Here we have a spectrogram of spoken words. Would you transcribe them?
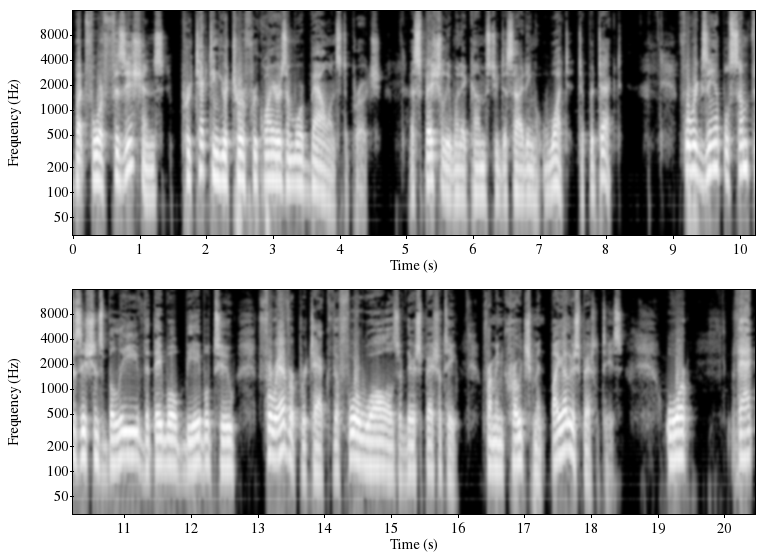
But for physicians, protecting your turf requires a more balanced approach, especially when it comes to deciding what to protect. For example, some physicians believe that they will be able to forever protect the four walls of their specialty from encroachment by other specialties, or that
